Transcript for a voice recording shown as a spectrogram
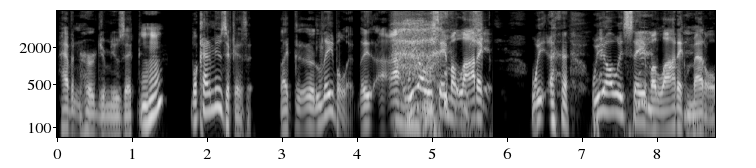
haven't heard your music. hmm What kind of music is it? Like, uh, label it. We always say Oh, melodic. we we always say melodic metal.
